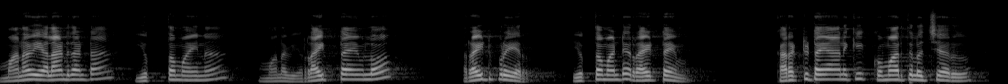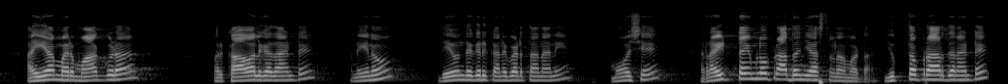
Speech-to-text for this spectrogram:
మనవి ఎలాంటిదంట? యుక్తమైన మనవి. రైట్ టైంలో రైట్ ప్రేయర్. యుక్తం అంటే రైట్ టైం. కరెక్ట్ టయానికి కుమార్తెలు వచ్చారు. అయ్యా మరి మాకు కూడా మరి కావాలి కదా అంటే నేను దేవుని దగ్గర కనిపెడతానని మోసే రైట్ టైంలో ప్రార్థన చేస్తున్నాడు అనమాట యుక్త ప్రార్థన అంటే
